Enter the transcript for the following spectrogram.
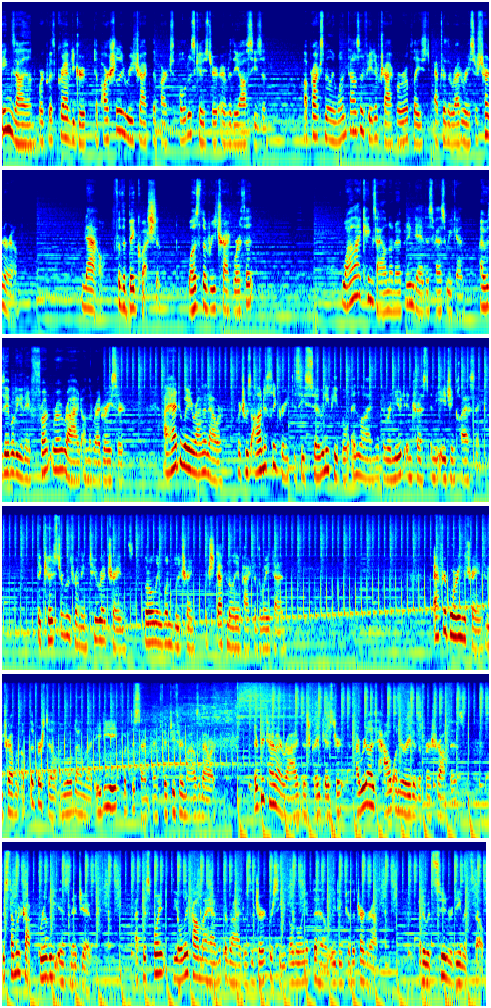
Kings Island worked with Gravity Group to partially retrack the park's oldest coaster over the off-season. Approximately 1,000 feet of track were replaced after the Red Racer's turnaround. Now, for the big question was the retrack worth it? While at Kings Island on opening day this past weekend, I was able to get a front row ride on the Red Racer. I had to wait around an hour, which was honestly great to see so many people in line with a renewed interest in the Agent Classic. The coaster was running two red trains, but only one blue train, which definitely impacted the wait time. After boarding the trains, we traveled up the first hill and rolled down the 88 foot descent at 53 miles an hour. Every time I ride this great coaster, I realize how underrated the first drop is. The stomach drop really is no joke. At this point, the only problem I had with the ride was the jerk received while going up the hill leading to the turnaround, but it would soon redeem itself.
